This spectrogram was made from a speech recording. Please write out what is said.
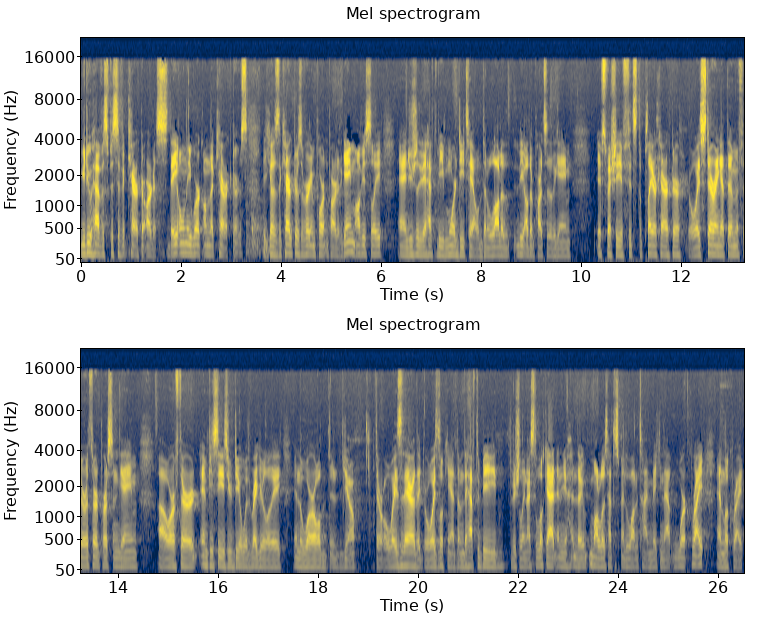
you do have a specific character artist. They only work on the characters because the characters are a very important part of the game, obviously, and usually they have to be more detailed than a lot of the other parts of the game especially if it's the player character. You're always staring at them if they're a third person game, uh, or if they're NPCs you deal with regularly in the world. You know, they're always there, that you're always looking at them. They have to be visually nice to look at, and, you, and the modelers have to spend a lot of time making that work right and look right.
